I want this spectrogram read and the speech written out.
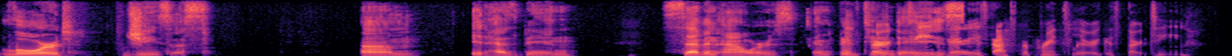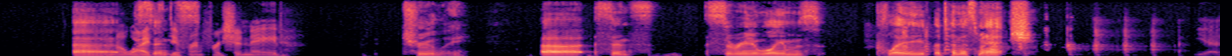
Lord Jesus. Um, it has been seven hours and and 15 13 days, days. That's the prince lyric is 13 i don't uh, know why it's different for Sinead. truly, uh, since Serena Williams played a tennis match. yes.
